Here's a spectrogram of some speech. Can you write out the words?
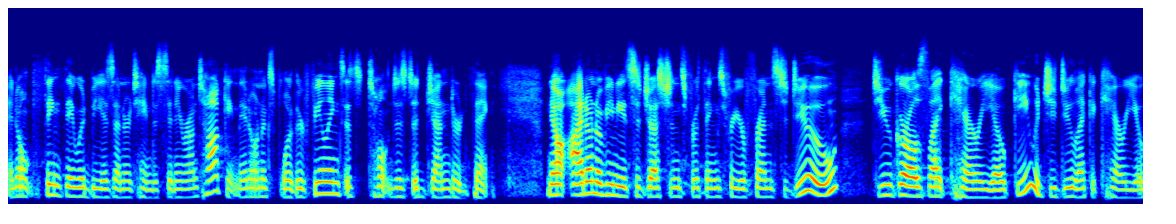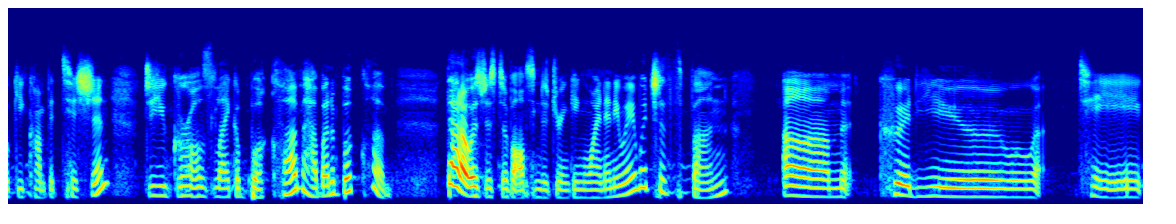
I don't think they would be as entertained as sitting around talking. They don't explore their feelings. It's just a gendered thing. Now, I don't know if you need suggestions for things for your friends to do. Do you girls like karaoke? Would you do like a karaoke competition? Do you girls like a book club? How about a book club? That always just evolves into drinking wine anyway, which is fun. Um, could you take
